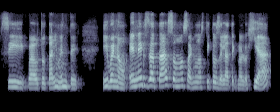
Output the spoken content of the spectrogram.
Sí, wow, totalmente. Y bueno, en Exdata somos agnósticos de la tecnología,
